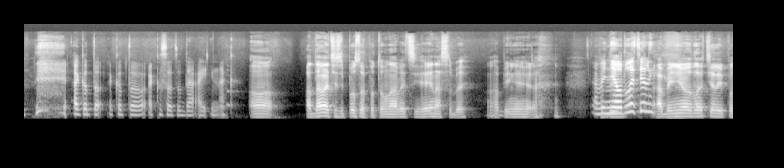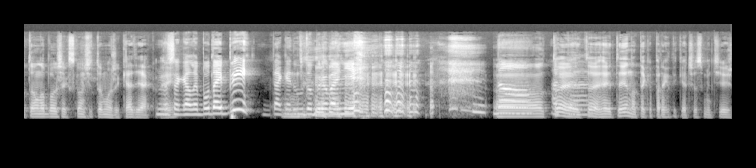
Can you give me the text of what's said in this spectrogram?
ako, to, ako, to, ako sa to dá aj inak. A, a dávajte si pozor potom na veci, hej, na sebe. Aby, ne, Aby Aby- neodleteli? aby neodleteli potom, lebo však skončí to môže kadejako. No však ale bodaj by také udobrovanie. no, Uh, to, je, to, je, hej, to je jedna taká praktika, čo sme tiež,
